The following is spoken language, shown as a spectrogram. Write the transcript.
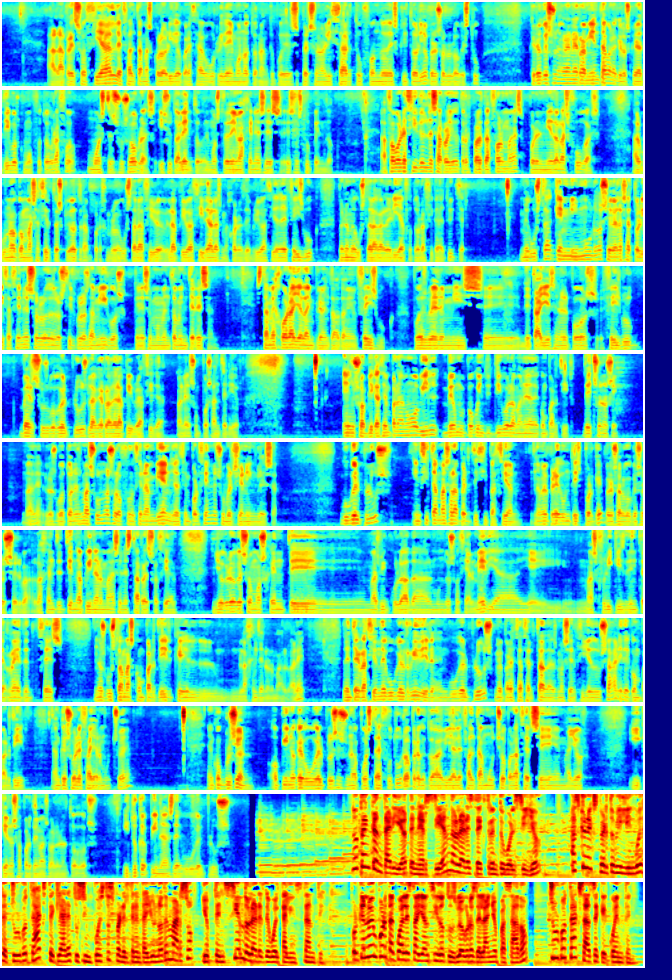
A la red social le falta más colorido, parece aburrida y monótona, aunque puedes personalizar tu fondo de escritorio, pero solo lo ves tú. Creo que es una gran herramienta para que los creativos como fotógrafo muestren sus obras y su talento. El muestreo de imágenes es, es estupendo. Ha favorecido el desarrollo de otras plataformas por el miedo a las fugas, alguno con más aciertos que otra. Por ejemplo, me gusta la, la privacidad, las mejoras de privacidad de Facebook, pero no me gusta la galería fotográfica de Twitter. Me gusta que en mi muro se vean las actualizaciones solo de los círculos de amigos que en ese momento me interesan. Esta mejora ya la ha implementado también Facebook. Puedes ver en mis eh, detalles en el post Facebook versus Google Plus la guerra de la privacidad. ¿vale? Es un post anterior. En su aplicación para móvil veo muy poco intuitivo la manera de compartir. De hecho, no sé. ¿vale? Los botones más uno solo funcionan bien y al 100% en su versión inglesa. Google Plus incita más a la participación. No me preguntéis por qué, pero es algo que se observa. La gente tiende a opinar más en esta red social. Yo creo que somos gente más vinculada al mundo social media y, más frikis de internet, entonces nos gusta más compartir que la gente normal, ¿vale? La integración de Google Reader en Google Plus me parece acertada, es más sencillo de usar y de compartir, aunque suele fallar mucho, ¿eh? En conclusión, opino que Google Plus es una apuesta de futuro, pero que todavía le falta mucho para hacerse mayor y que nos aporte más valor a todos. ¿Y tú qué opinas de Google Plus? ¿No te encantaría tener 100 dólares extra en tu bolsillo? Haz que un experto bilingüe de TurboTax declare tus impuestos para el 31 de marzo y obtén 100 dólares de vuelta al instante. Porque no importa cuáles hayan sido tus logros del año pasado, TurboTax hace que cuenten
